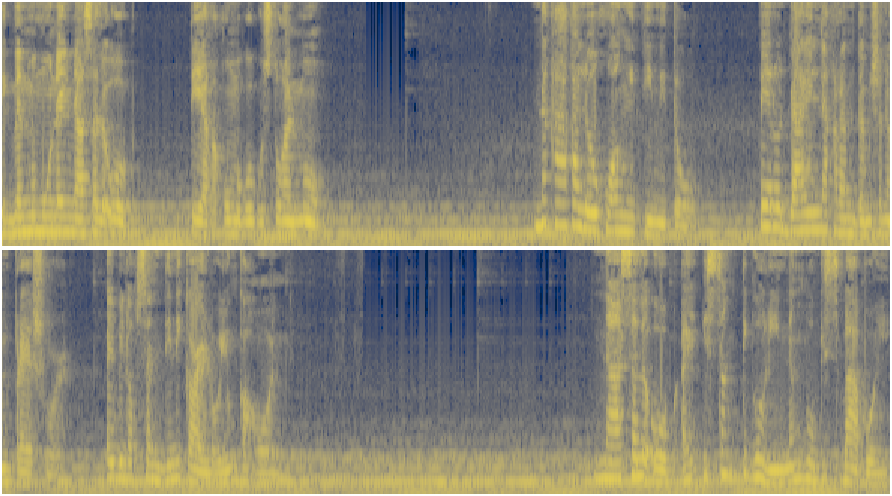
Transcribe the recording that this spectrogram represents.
Tignan mo muna yung nasa loob. Tiyak akong magugustuhan mo. Nakakaloko ang ngiti nito. Pero dahil nakaramdam siya ng pressure, ay binuksan din ni Carlo yung kahon. Nasa loob ay isang figurin ng hugis baboy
